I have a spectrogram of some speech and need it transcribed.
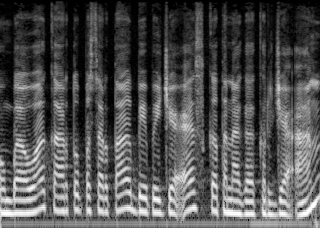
membawa kartu peserta BPJS Ketenagakerjaan,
